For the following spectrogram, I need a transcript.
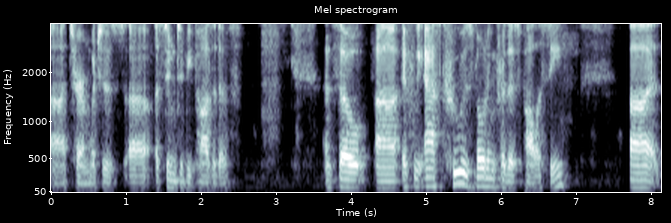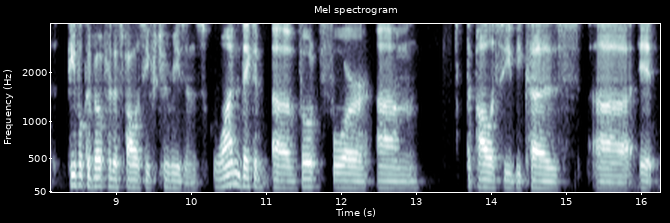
uh, term, which is assumed to be positive. And so if we ask who is voting for this policy, people could vote for this policy for two reasons. One, they could uh, vote for um, the policy because uh, it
